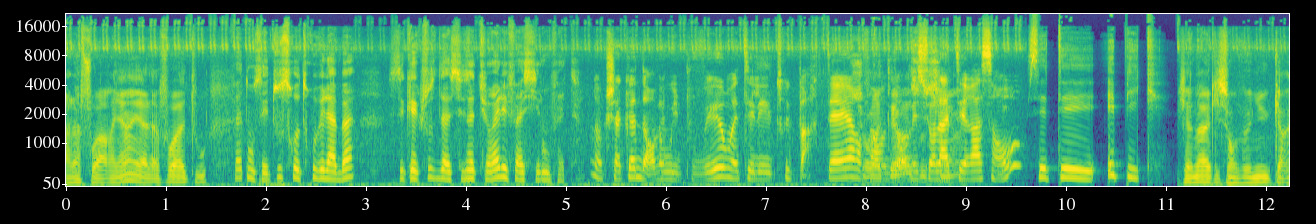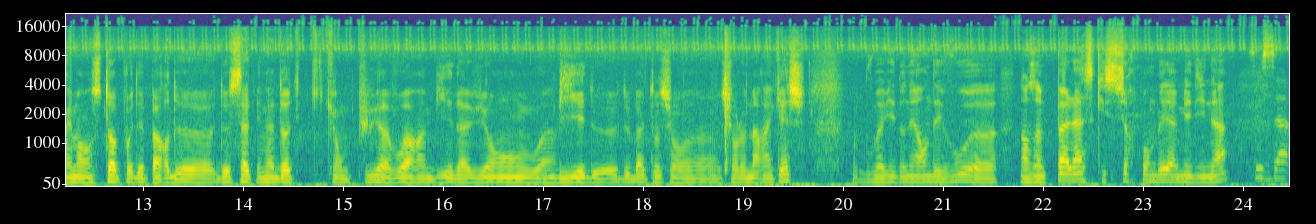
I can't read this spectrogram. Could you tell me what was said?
à la fois à rien et à la fois à tout. En fait, on s'est tous retrouvés là-bas. C'est quelque chose d'assez naturel et facile en fait. Donc chacun dormait où il pouvait, on mettait les trucs par terre, Sur enfin la on dormait sur aussi, la hein. terrasse en haut. C'était épique. Il y en a qui sont venus carrément en stop au départ de, de 7. Il y en a d'autres qui ont pu avoir un billet d'avion ou un billet de, de bateau sur, euh, sur le Marrakech. Vous m'aviez donné rendez-vous euh, dans un palace qui surplombait à Médina. C'est ça,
